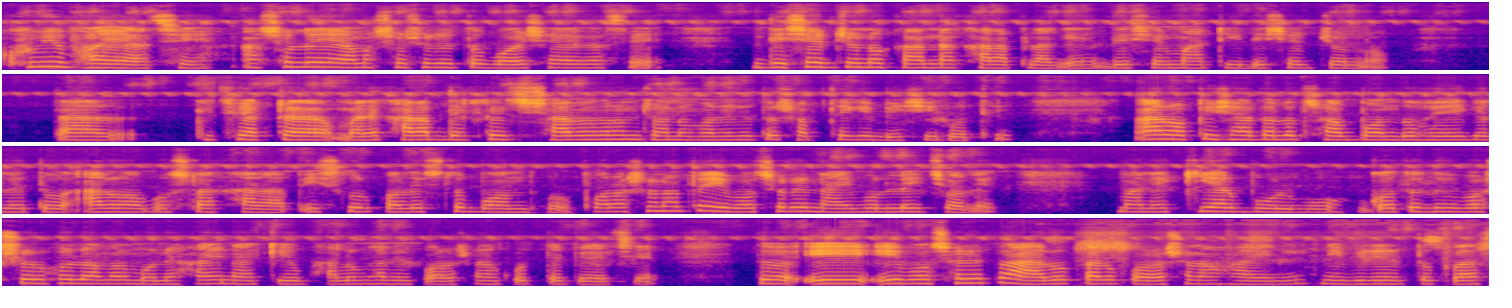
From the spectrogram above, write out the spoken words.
খুবই ভয়ে আছে। আসলে আমার শ্বশুরের তো বয়স হয়ে গেছে। দেশের জন্য কার না খারাপ লাগে? দেশের মাটি দেশের জন্য। তার কিছু একটা মানে খারাপ দেখলে সাধারণ জনগণেরও তো সব থেকে বেশি ক্ষতি। আর অফিস আদালত সব বন্ধ হয়ে গেলে তো আরও অবস্থা খারাপ। স্কুল, কলেজ তো বন্ধ। পড়াশোনা তো এবছরে নাই বললেই চলে। মানে কি আর বলব? গত দুই বছর হলো আমার মনে হয় না কেউ ভালোভাবে পড়াশোনা করতে পেরেছে। তো এ এ বছরে তো আরও কারও পড়াশোনা হয়নি। নিবিড়ের তো ক্লাস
